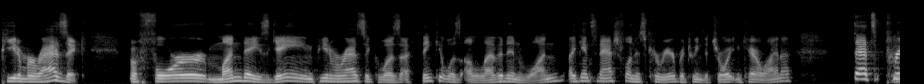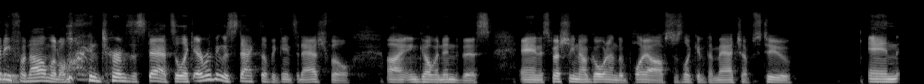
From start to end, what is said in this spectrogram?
Peter Mrazek. Before Monday's game, Peter Mrazek was, I think it was 11 and 1 against Nashville in his career between Detroit and Carolina that's pretty mm-hmm. phenomenal in terms of stats. So like everything was stacked up against Nashville uh, and going into this, and especially now going into the playoffs, just looking at the matchups too. And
